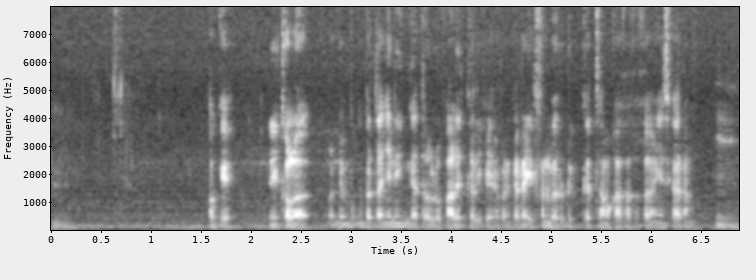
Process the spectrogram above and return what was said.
Hmm. Oke. Ini kalau ini mungkin pertanyaan ini nggak terlalu valid kali ke Irfan karena Irfan baru deket sama kakak-kakaknya sekarang. Hmm.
